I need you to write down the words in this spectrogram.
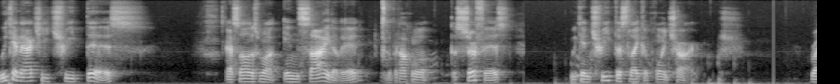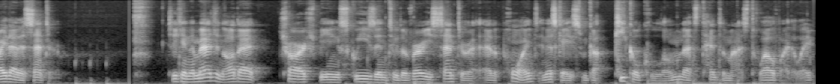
we can actually treat this, as long as we're not inside of it, if we're talking about the surface, we can treat this like a point charge right at its center. So you can imagine all that charge being squeezed into the very center at a point. In this case, we got picocoulomb. That's 10 to the minus 12, by the way.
